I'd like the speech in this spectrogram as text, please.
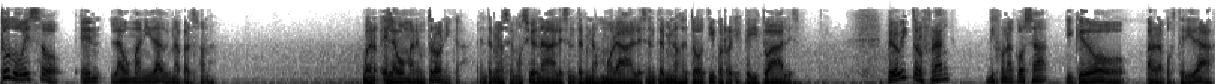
todo eso en la humanidad de una persona. Bueno, es la bomba neutrónica, en términos emocionales, en términos morales, en términos de todo tipo, espirituales. Pero Víctor Frank dijo una cosa y quedó para la posteridad.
